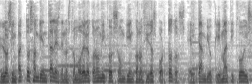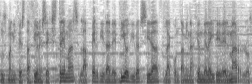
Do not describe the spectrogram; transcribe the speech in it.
Los impactos ambientales de nuestro modelo económico son bien conocidos por todos, el cambio climático y sus manifestaciones extremas, la pérdida de biodiversidad, la contaminación del aire y del mar, los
